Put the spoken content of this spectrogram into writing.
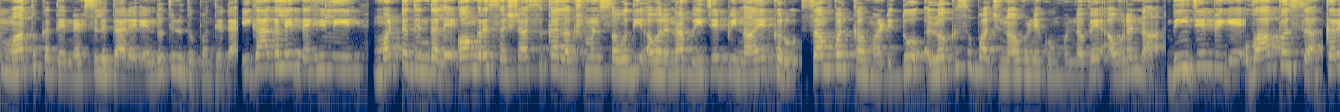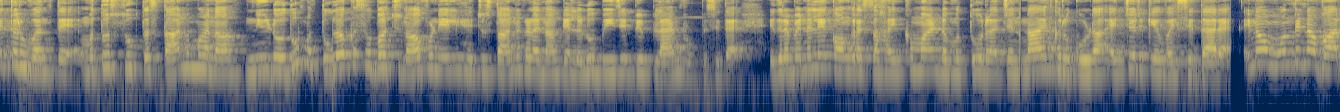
ಮಾತುಕತೆ ನಡೆಸಲಿದ್ದಾರೆ ಎಂದು ತಿಳಿದು ಬಂದಿದೆ ಈಗಾಗಲೇ ದೆಹಲಿ ಮಟ್ಟದಿಂದಲೇ ಕಾಂಗ್ರೆಸ್ ಶಾಸಕ ಲಕ್ಷ್ಮಣ್ ಸವದಿ ಅವರನ್ನ ಬಿಜೆಪಿ ನಾಯಕರು ಸಂಪರ್ಕ ಮಾಡಿದ್ದು, ಲೋಕಸಭಾ ಚುನಾವಣೆಗೂ ಮುನ್ನವೇ ಅವರನ್ನ ಬಿಜೆಪಿಗೆ ವಾಪಸ್ ಕರೆತರುವಂತೆ ಮತ್ತು ಸೂಕ್ತ ಸ್ಥಾನಮಾನ ನೀಡೋದು ಮತ್ತು ಲೋಕಸಭಾ ಚುನಾವಣೆಯಲ್ಲಿ ಹೆಚ್ಚು ಸ್ಥಾನಗಳನ್ನ ಗೆಲ್ಲಲು ಬಿಜೆಪಿ ಪ್ಲಾನ್ ರೂಪಿಸಿದೆ. ಇದರ ಬೆನ್ನಲ್ಲೇ ಕಾಂಗ್ರೆಸ್ ಹೈಕಮಾಂಡ್ ಮತ್ತು ರಾಜ್ಯ ನಾಯಕರು ಕೂಡ ಎಚ್ಚರಿಕೆ ವಹಿಸಿದ್ದಾರೆ. ಇನ್ನು ಮುಂದಿನ ವಾರ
